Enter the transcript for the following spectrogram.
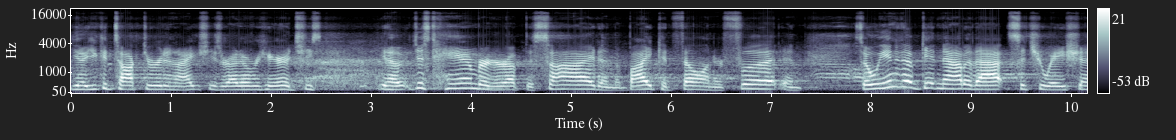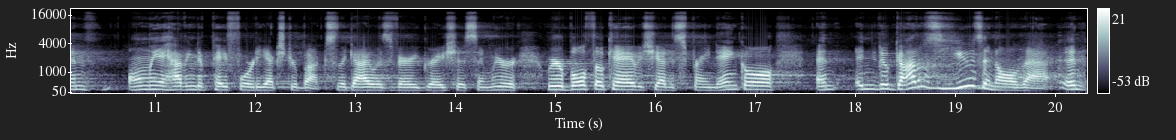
you know, you can talk to her tonight. She's right over here and she's, you know, just hamburger up the side, and the bike had fell on her foot. And so we ended up getting out of that situation only having to pay 40 extra bucks. The guy was very gracious, and we were, we were both okay, but she had a sprained ankle. And, and you know, God was using all that. And,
